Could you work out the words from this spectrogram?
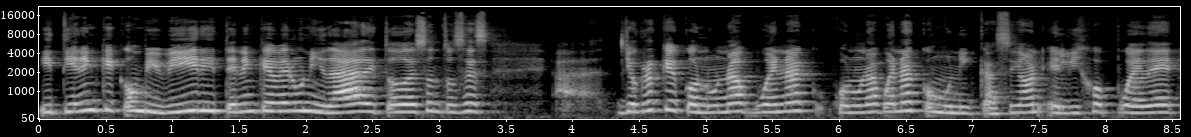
y tienen que convivir y tienen que ver unidad y todo eso. Entonces, yo creo que con una buena, con una buena comunicación el hijo puede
